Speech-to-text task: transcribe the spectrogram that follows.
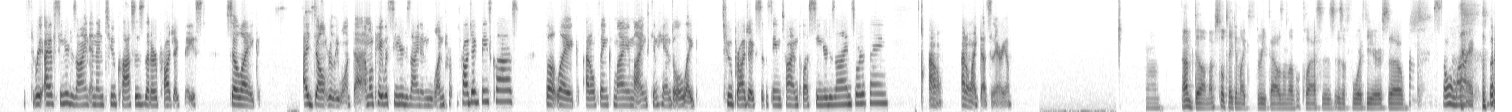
three I have senior design and then two classes that are project based. So like I don't really want that. I'm okay with senior design in one pro- project based class, but like I don't think my mind can handle like two projects at the same time plus senior design sort of thing. I don't I don't like that scenario. Um, I'm dumb. I'm still taking like 3,000 level classes as a fourth year, so So am I. but,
